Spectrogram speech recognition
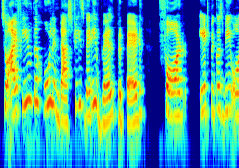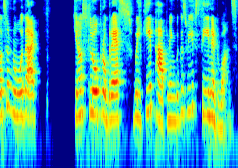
So I feel the whole industry is very well prepared for it because we also know that you know slow progress will keep happening because we've seen it once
